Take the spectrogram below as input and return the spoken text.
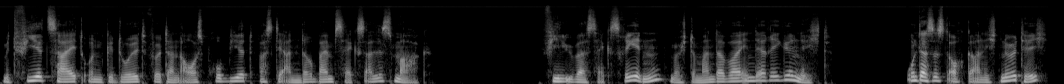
Mit viel Zeit und Geduld wird dann ausprobiert, was der andere beim Sex alles mag. Viel über Sex reden möchte man dabei in der Regel nicht. Und das ist auch gar nicht nötig,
